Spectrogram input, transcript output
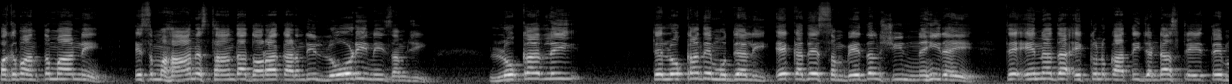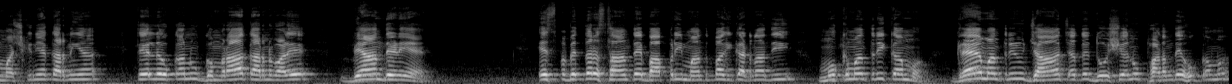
ਭਗਵੰਤ ਮਾਨ ਨੇ ਇਸ ਮਹਾਨ ਸਥਾਨ ਦਾ ਦੌਰਾ ਕਰਨ ਦੀ ਲੋੜ ਹੀ ਨਹੀਂ ਸਮਝੀ। ਲੋਕਾਂ ਲਈ ਤੇ ਲੋਕਾਂ ਦੇ ਮੁੱਦਿਆਂ ਲਈ ਇਹ ਕਦੇ ਸੰਵੇਦਨਸ਼ੀਲ ਨਹੀਂ ਰਹੇ। ਤੇ ਇਹਨਾਂ ਦਾ ਇੱਕ ਨੁਕਾਤੀ ਝੰਡਾ ਸਟੇਜ ਤੇ ਮਸ਼ਕਰੀਆਂ ਕਰਨੀਆਂ ਤੇ ਲੋਕਾਂ ਨੂੰ ਗੁੰਮਰਾਹ ਕਰਨ ਵਾਲੇ ਬਿਆਨ ਦੇਣੇ ਆ ਇਸ ਪਵਿੱਤਰ ਸਥਾਨ ਤੇ ਵਾਪਰੀ ਮੰਦਭਾਗੀ ਘਟਨਾ ਦੀ ਮੁੱਖ ਮੰਤਰੀ ਕੰਮ ਗ੍ਰਹਿ ਮੰਤਰੀ ਨੂੰ ਜਾਂਚ ਅਤੇ ਦੋਸ਼ੀਆਂ ਨੂੰ ਫੜਨ ਦੇ ਹੁਕਮ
